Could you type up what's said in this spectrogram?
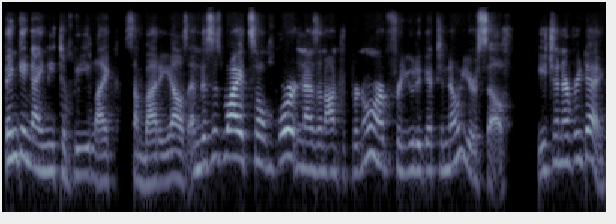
thinking I need to be like somebody else. And this is why it's so important as an entrepreneur for you to get to know yourself each and every day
